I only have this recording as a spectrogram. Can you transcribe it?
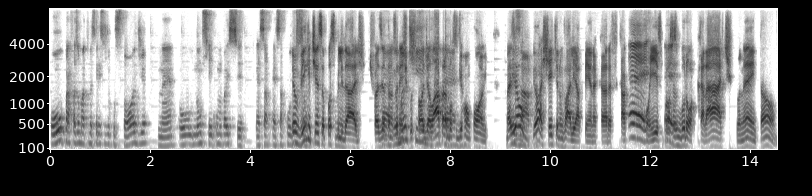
ou para fazer uma transferência de custódia, né? Ou não sei como vai ser essa, essa posição. Eu vi que tinha essa possibilidade de fazer é, a transferência mantive, de custódia lá para a é. Bolsa de Hong Kong. Mas eu, eu achei que não valia a pena, cara, ficar é, com isso, processo é. burocrático, né? Então.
